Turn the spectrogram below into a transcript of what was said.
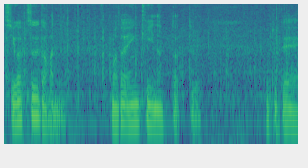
4月だかにまた延期になったっていうことで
